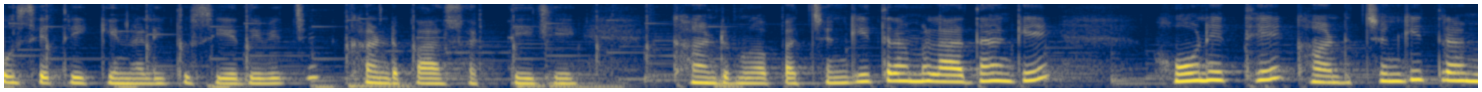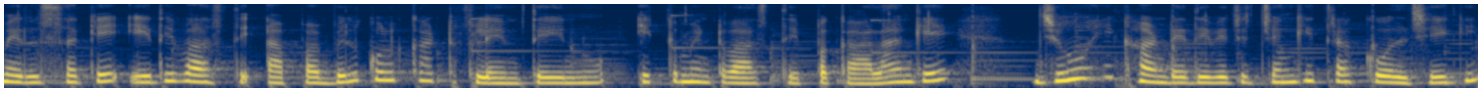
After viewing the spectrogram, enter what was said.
ਉਸੇ ਤਰੀਕੇ ਨਾਲ ਹੀ ਤੁਸੀਂ ਇਹਦੇ ਵਿੱਚ ਖੰਡ ਪਾ ਸਕਦੇ ਜੇ। ਖੰਡ ਨੂੰ ਆਪਾਂ ਚੰਗੀ ਤਰ੍ਹਾਂ ਮਿਲਾ ਦਾਂਗੇ। ਹੁਣ ਇੱਥੇ ਖੰਡ ਚੰਗੀ ਤਰ੍ਹਾਂ ਮਿਲ ਸਕੇ, ਇਹਦੇ ਵਾਸਤੇ ਆਪਾਂ ਬਿਲਕੁਲ ਘੱਟ ਫਲੇਮ ਤੇ ਇਹਨੂੰ 1 ਮਿੰਟ ਵਾਸਤੇ ਪਕਾ ਲਾਂਗੇ। ਜਿਉਂ ਹੀ ਖੰਡ ਦੇ ਵਿੱਚ ਚੰਗੀ ਤਰ੍ਹਾਂ ਘੁਲ ਜੇਗੀ,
